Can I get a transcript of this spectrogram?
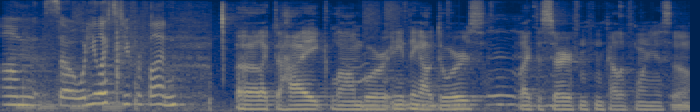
Um, so what do you like to do for fun? Uh, like to hike, longboard, anything outdoors. Like to surf. I'm from California, so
